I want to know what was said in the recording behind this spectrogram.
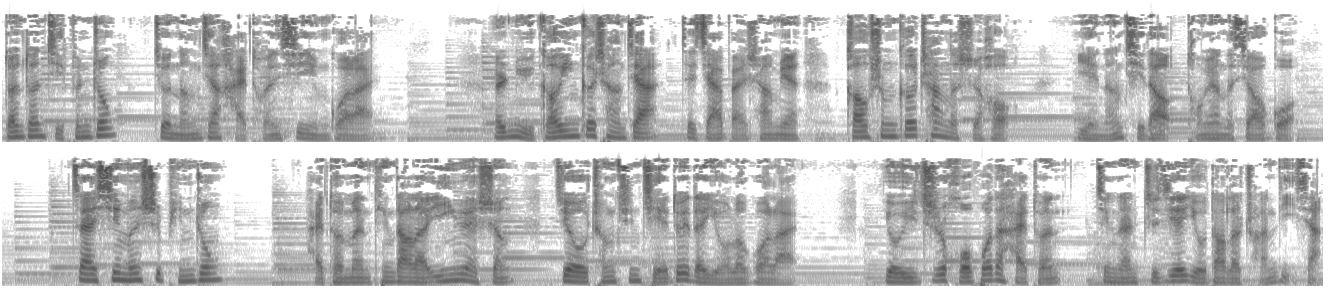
短短几分钟就能将海豚吸引过来。而女高音歌唱家在甲板上面高声歌唱的时候，也能起到同样的效果。在新闻视频中。海豚们听到了音乐声，就成群结队的游了过来。有一只活泼的海豚竟然直接游到了船底下，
